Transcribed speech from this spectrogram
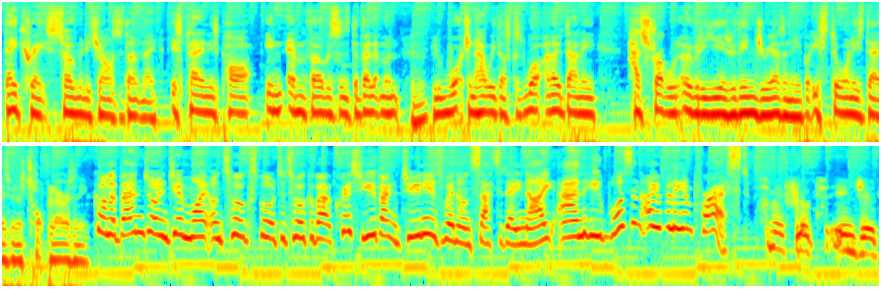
they create so many chances, don't they? It's playing his part in Evan Ferguson's development, watching how he does. Because what I know, Danny has struggled over the years with injury, hasn't he? But he's still on his day. He's been a top player, hasn't he? Conor Benn joined Jim White on Talksport to talk about Chris Eubank Jr.'s win on Saturday night, and he wasn't overly impressed. Smith looked injured.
